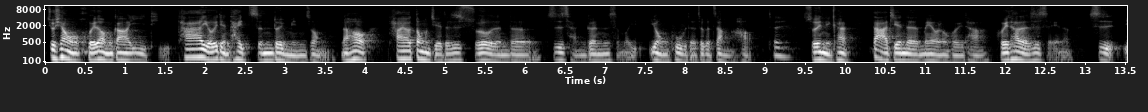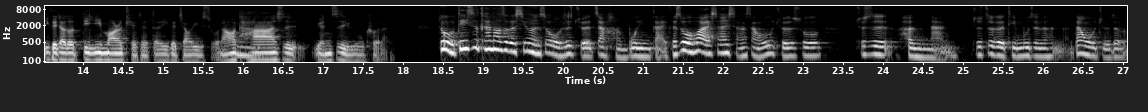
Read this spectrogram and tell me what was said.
就像我回到我们刚刚议题，他有一点太针对民众。然后他要冻结的是所有人的资产跟什么用户的这个账号。对，所以你看，大间的没有人回他，回他的是谁呢？是一个叫做 DeMarket 的一个交易所，然后它是源自于乌克兰。就我第一次看到这个新闻的时候，我是觉得这样很不应该。可是我后来现在想想，我又觉得说，就是很难，就这个题目真的很难。但我觉得，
